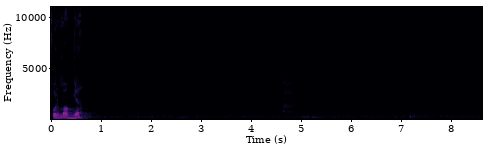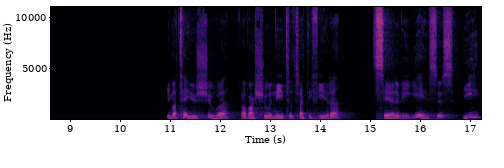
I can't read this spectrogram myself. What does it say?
for mange. I Matteus 20, fra vers 29 til 34, ser vi Jesus i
